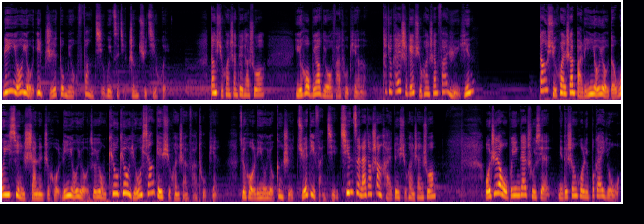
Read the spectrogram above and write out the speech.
林有有一直都没有放弃为自己争取机会。当许幻山对他说：“以后不要给我发图片了”，他就开始给许幻山发语音。当许幻山把林有有的微信删了之后，林有有就用 QQ 邮箱给许幻山发图片。最后，林有有更是绝地反击，亲自来到上海，对许幻山说：“我知道我不应该出现，你的生活里不该有我，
